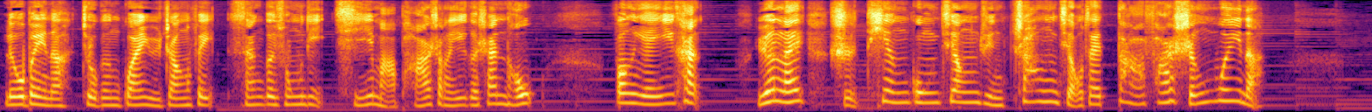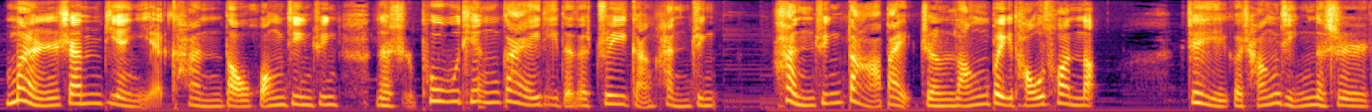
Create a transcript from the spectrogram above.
刘备呢，就跟关羽、张飞三个兄弟骑马爬上一个山头，放眼一看，原来是天公将军张角在大发神威呢。漫山遍野看到黄巾军，那是铺天盖地的在追赶汉军，汉军大败，正狼狈逃窜呢。这个场景那是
